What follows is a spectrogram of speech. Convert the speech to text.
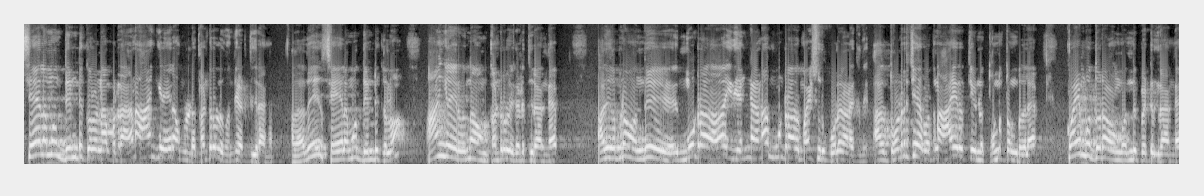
சேலமும் திண்டுக்கலும் என்ன பண்றாங்கன்னா ஆங்கிலேயர் அவங்களோட கண்ட்ரோலுக்கு வந்து எடுத்துக்கிறாங்க. அதாவது சேலமும் திண்டுக்கலும் ஆங்கிலேயர் வந்து அவங்க கண்ட்ரோலுக்கு எடுத்துக்கிறாங்க. அதுக்கப்புறம் வந்து மூன்றாவது இது என்னன்னா மூன்றாவது மைசூர் போல நடக்குது. அது தொடர்ச்சியா பார்த்தோன்னா ஆயிரத்தி எண்ணூத்தி தொண்ணூத்தி ஒன்பதுல கோயம்புத்தூர் அவங்க வந்து பெற்றுக்கிறாங்க.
